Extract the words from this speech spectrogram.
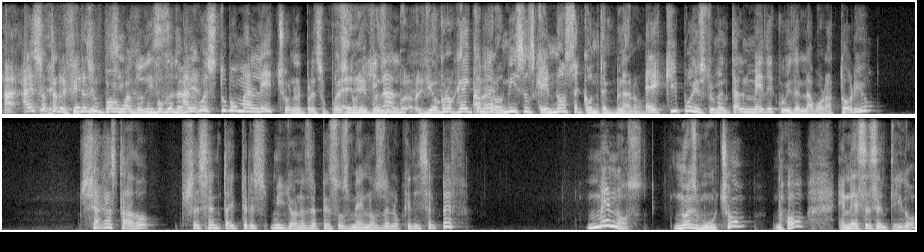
A, eso te refieres un poco cuando dices algo estuvo mal hecho en el presupuesto original. yo creo que hay compromisos que no se contemplaron. Equipo instrumental médico y del laboratorio se ha gastado 63 millones de pesos menos de lo que dice el PEF. Menos. No es mucho, ¿no? En ese sentido,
